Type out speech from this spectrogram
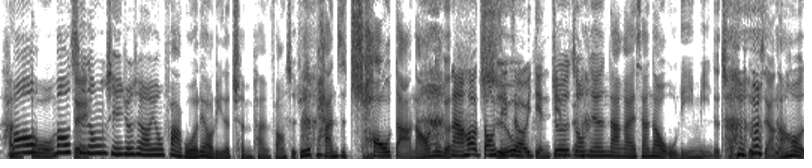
很多。猫吃东西就是要用法国料理的盛盘方式，就是盘子超大，然后那个 然后东西只有一点点，就是中间大概三到五厘米的程度这样，然后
